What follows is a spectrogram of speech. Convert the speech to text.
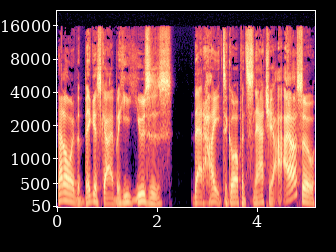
not only the biggest guy, but he uses that height to go up and snatch it. I, I also,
